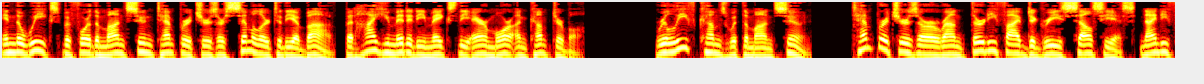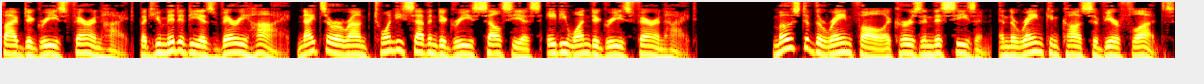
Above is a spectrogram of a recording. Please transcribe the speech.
In the weeks before the monsoon temperatures are similar to the above, but high humidity makes the air more uncomfortable. Relief comes with the monsoon. Temperatures are around 35 degrees Celsius (95 degrees Fahrenheit), but humidity is very high. Nights are around 27 degrees Celsius (81 degrees Fahrenheit). Most of the rainfall occurs in this season, and the rain can cause severe floods.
